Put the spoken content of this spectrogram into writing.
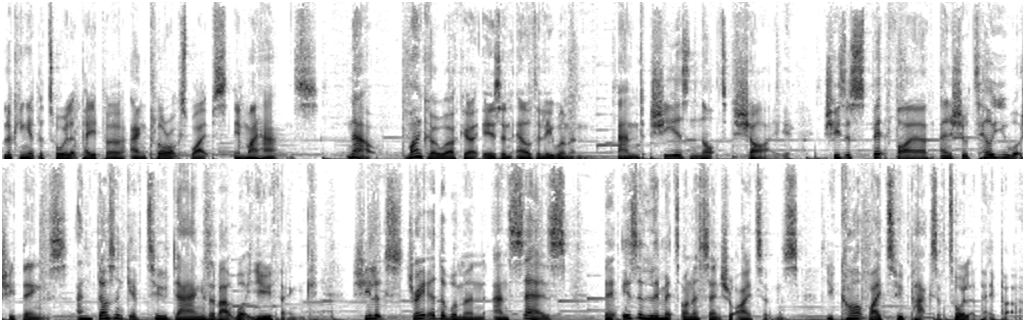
looking at the toilet paper and Clorox wipes in my hands. Now, my coworker is an elderly woman, and she is not shy. She's a spitfire and she'll tell you what she thinks and doesn't give two dangs about what you think. She looks straight at the woman and says, There is a limit on essential items. You can't buy two packs of toilet paper.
